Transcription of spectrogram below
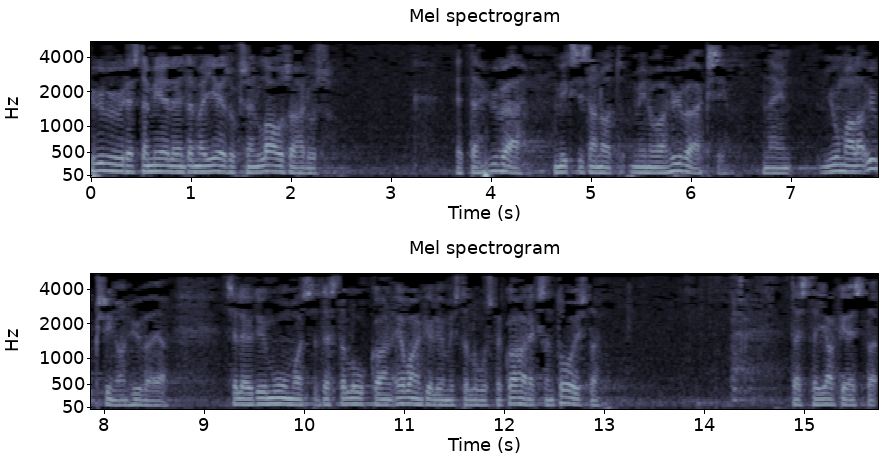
hyvyydestä mieleen tämä Jeesuksen lausahdus, että hyvä, miksi sanot minua hyväksi? Näin Jumala yksin on hyvä ja se löytyy muun muassa tästä Luukkaan evankeliumista luvusta 18, tästä jakeesta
